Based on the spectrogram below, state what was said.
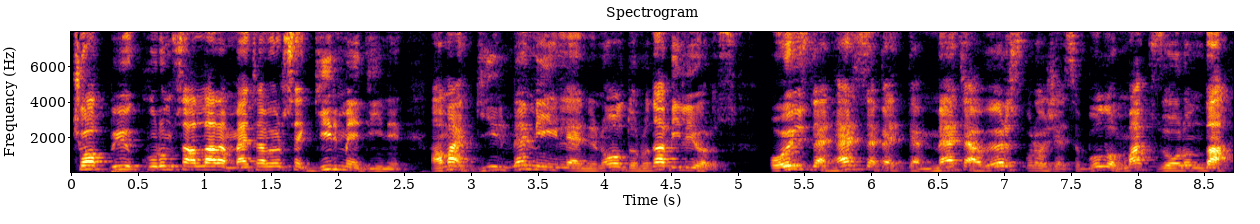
çok büyük kurumsalların Metaverse'e girmediğini ama girme meyillerinin olduğunu da biliyoruz. O yüzden her sepette Metaverse projesi bulunmak zorunda.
